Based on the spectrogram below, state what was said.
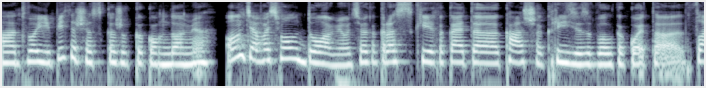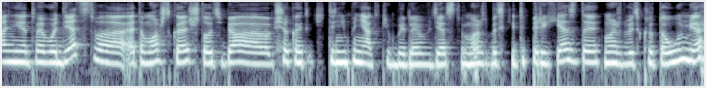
а твой Юпитер, сейчас скажу, в каком доме. Он у тебя в восьмом доме. У тебя как раз-таки какая-то каша, кризис был какой-то. В плане твоего детства это может сказать, что у тебя вообще какие-то непонятки были в детстве. Может быть, какие-то переезды, может быть, кто-то умер,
